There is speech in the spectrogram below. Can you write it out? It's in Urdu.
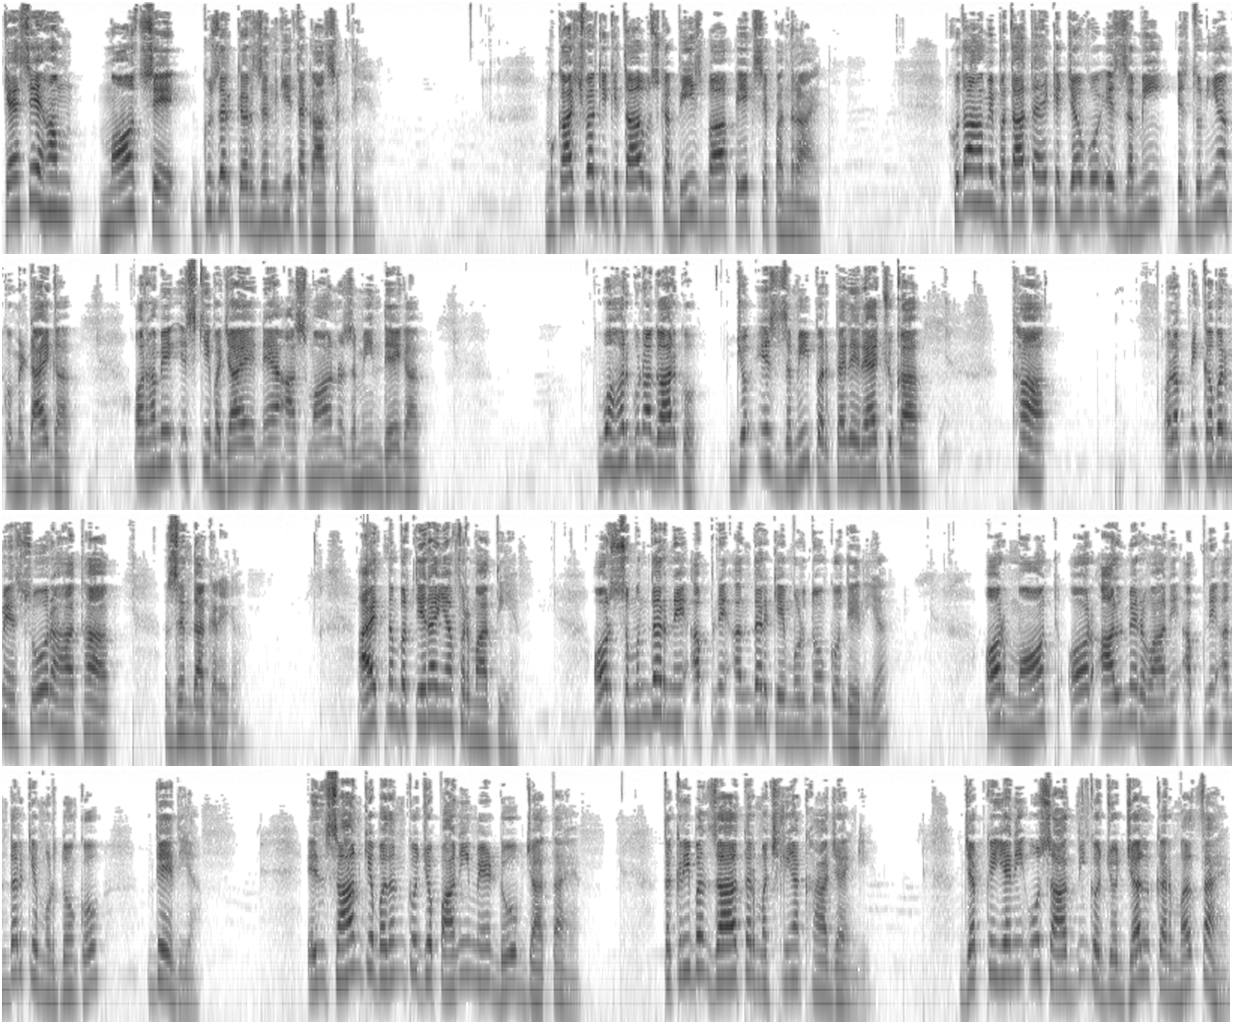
کیسے ہم موت سے گزر کر زندگی تک آ سکتے ہیں۔ مکاشفہ کی کتاب اس کا بیس باپ ایک سے پندرہ آئے خدا ہمیں بتاتا ہے کہ جب وہ اس زمین، اس دنیا کو مٹائے گا اور ہمیں اس کی بجائے نیا آسمان اور زمین دے گا، وہ ہر گناگار کو جو اس زمین پر پہلے رہ چکا تھا اور اپنی قبر میں سو رہا تھا، زندہ کرے گا۔ آیت نمبر تیرہ یہاں فرماتی ہے۔ اور سمندر نے اپنے اندر کے مردوں کو دے دیا، اور موت اور عالم روا نے اپنے اندر کے مردوں کو دے دیا۔ انسان کے بدن کو جو پانی میں ڈوب جاتا ہے، تقریباً زیادہ تر مچھلیاں کھا جائیں گی۔ جبکہ یعنی اس آدمی کو جو جل کر ملتا ہے،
